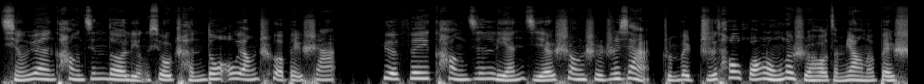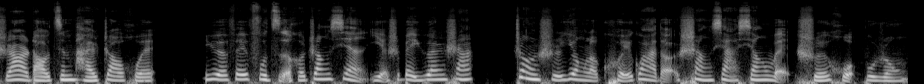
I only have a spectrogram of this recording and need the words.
请愿抗金的领袖陈东、欧阳彻被杀。岳飞抗金廉洁盛世之下，准备直掏黄龙的时候，怎么样呢？被十二道金牌召回。岳飞父子和张宪也是被冤杀，正是应了魁卦的上下相违，水火不容。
